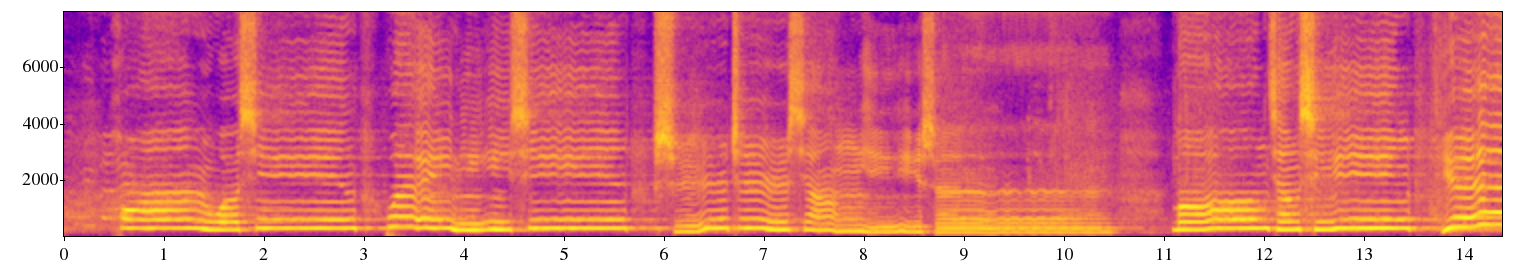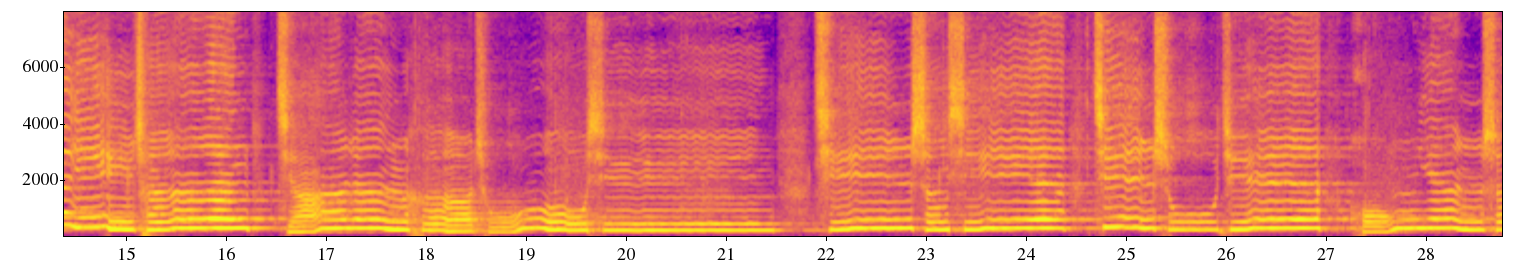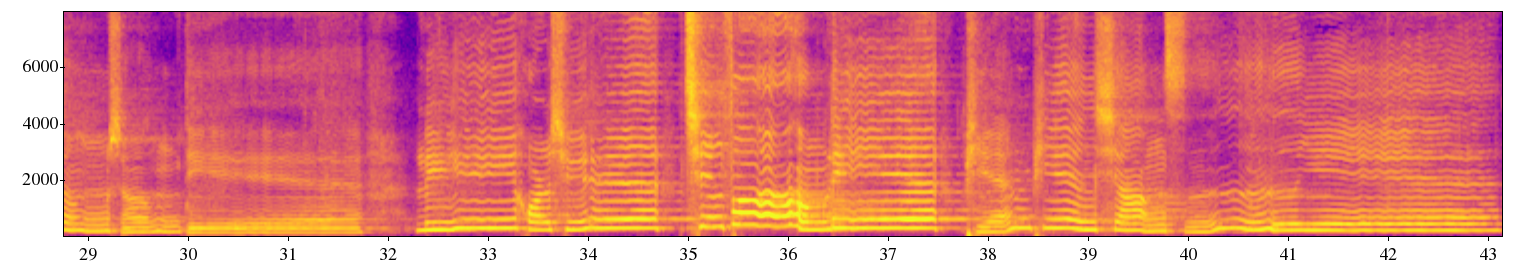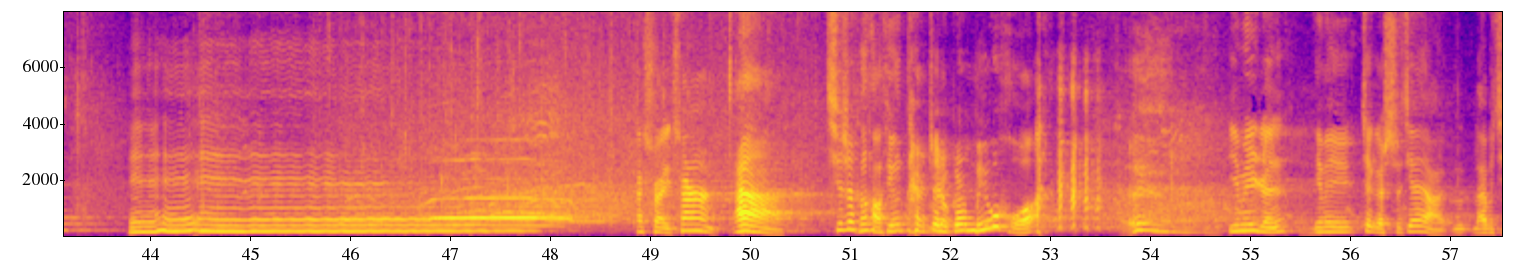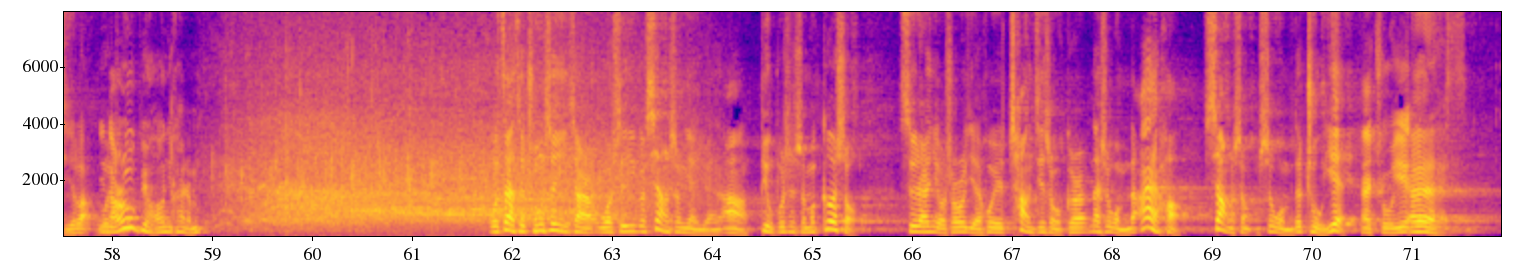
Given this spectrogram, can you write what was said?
还我心，为你心，十指相依深。梦将醒，月已沉，佳人何处寻？琴声歇，金书绝，红颜声声叠。梨花雪，清风烈，片片相思夜。还甩腔呢。啊，其实很好听，但是这首歌没有火，因为人，因为这个时间啊来不及了。你我哪有表？你看什么？我再次重申一下，我是一个相声演员啊，并不是什么歌手。虽然有时候也会唱几首歌，那是我们的爱好，相声是我们的主业。哎，主业哎，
